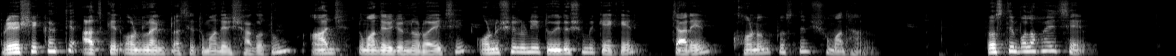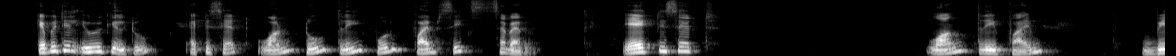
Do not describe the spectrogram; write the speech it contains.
প্রিয় শিক্ষার্থী, আজকের অনলাইন ক্লাসে তোমাদের স্বাগতম। আজ তোমাদের জন্য রয়েছে অনুশীলনী দুই দশমিক একের চারের খনন প্রশ্নের সমাধান। প্রশ্নে বলা হয়েছে, ক্যাপিটাল ইউইকেল টু একটি set one two three four five six seven A একটি set one three five B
